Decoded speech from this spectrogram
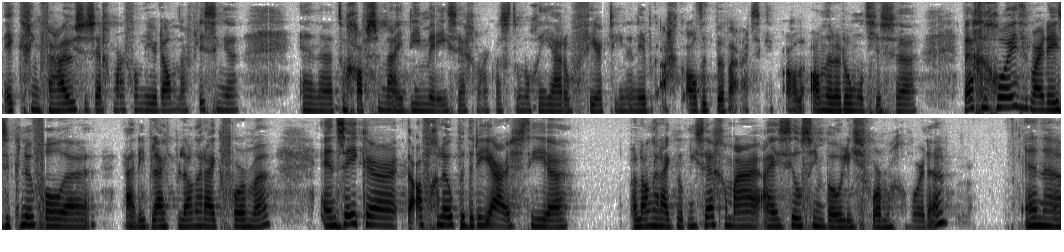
ik ging verhuizen, zeg maar, van Leerdam naar Vlissingen. En toen gaf ze mij die mee, zeg maar. Ik was toen nog een jaar of veertien en die heb ik eigenlijk altijd bewaard. Ik heb alle andere rommeltjes weggegooid. Maar deze knuffel, ja, die blijft belangrijk voor me. En zeker de afgelopen drie jaar is die belangrijk, wil ik niet zeggen, maar hij is heel symbolisch voor me geworden. En uh,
